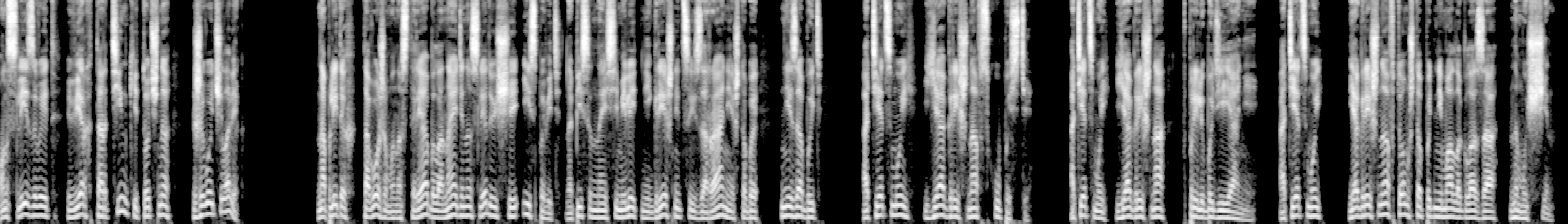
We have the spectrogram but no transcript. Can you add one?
он слизывает вверх тортинки, точно живой человек. На плитах того же монастыря была найдена следующая исповедь, написанная семилетней грешницей заранее, чтобы не забыть «Отец мой, я грешна в скупости. Отец мой, я грешна в прелюбодеянии. Отец мой, я грешна в том, что поднимала глаза на мужчин».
